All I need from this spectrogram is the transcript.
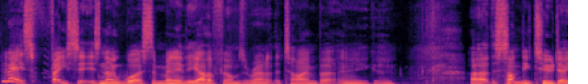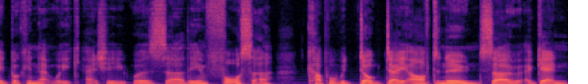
let's face it, is no worse than many of the other films around at the time, but there you go. Uh, the Sunday two day booking that week actually was uh, The Enforcer coupled with Dog Day Afternoon. So, again,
